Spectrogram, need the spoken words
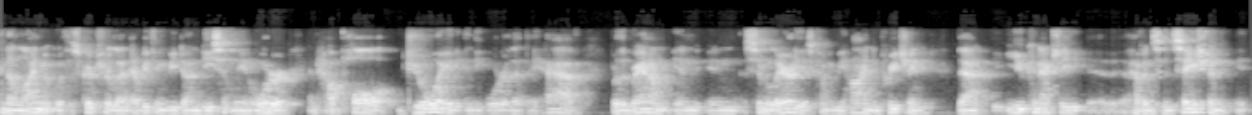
in alignment with the scripture, let everything be done decently in order, and how Paul joyed in the order that they have. Brother Branham, in in similarity, is coming behind and preaching that you can actually uh, have a sensation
